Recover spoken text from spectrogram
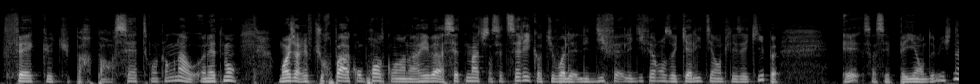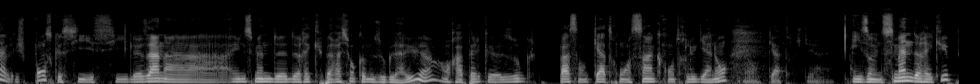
fait que tu pars pas en 7 contre Langnau. Honnêtement, moi, j'arrive toujours pas à comprendre qu'on en arrivait à 7 matchs dans cette série quand tu vois les, différences de qualité entre les équipes. Et ça s'est payé en demi-finale. Je pense que si, Lausanne a une semaine de, récupération comme Zoug l'a eu, hein, on rappelle que Zoug passe en 4 ou en 5 contre Lugano. En 4, je dirais. Ils ont une semaine de récup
